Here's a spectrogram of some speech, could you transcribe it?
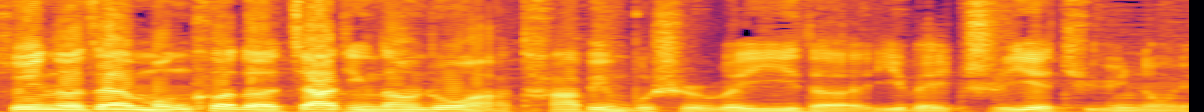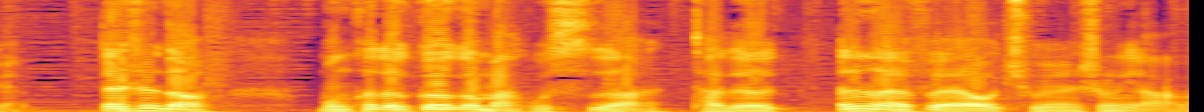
所以呢，在蒙克的家庭当中啊，他并不是唯一的一位职业体育运动员。但是呢，蒙克的哥哥马库斯啊，他的 NFL 球员生涯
